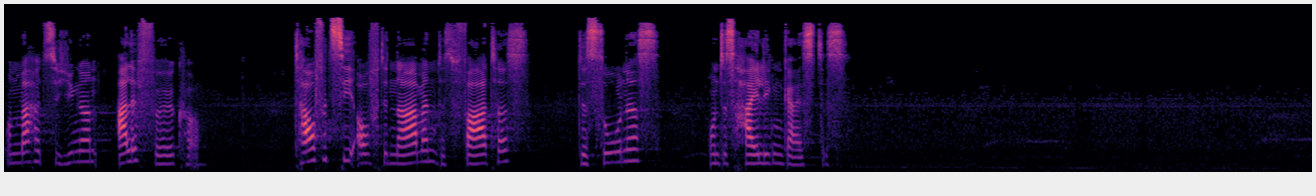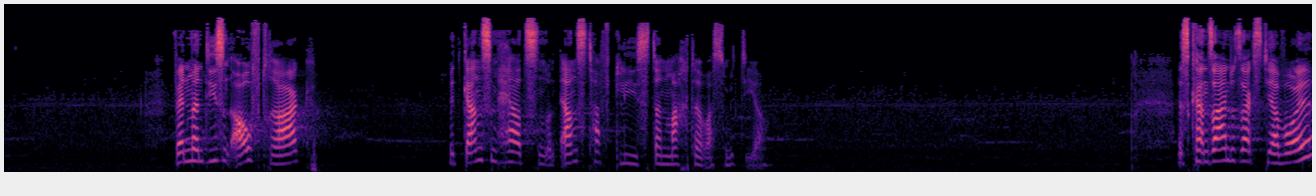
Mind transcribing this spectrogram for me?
und machet zu Jüngern alle Völker, taufet sie auf den Namen des Vaters, des Sohnes und des Heiligen Geistes. Wenn man diesen Auftrag mit ganzem Herzen und ernsthaft liest, dann macht er was mit dir. Es kann sein, du sagst, jawohl,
